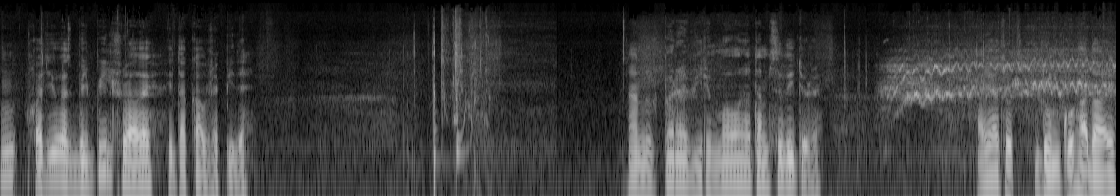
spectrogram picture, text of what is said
Ну, хотілося б більше, але і така вже піде. А ну ж перевіримо, мо вона там сидить уже. А я тут думку гадаю.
